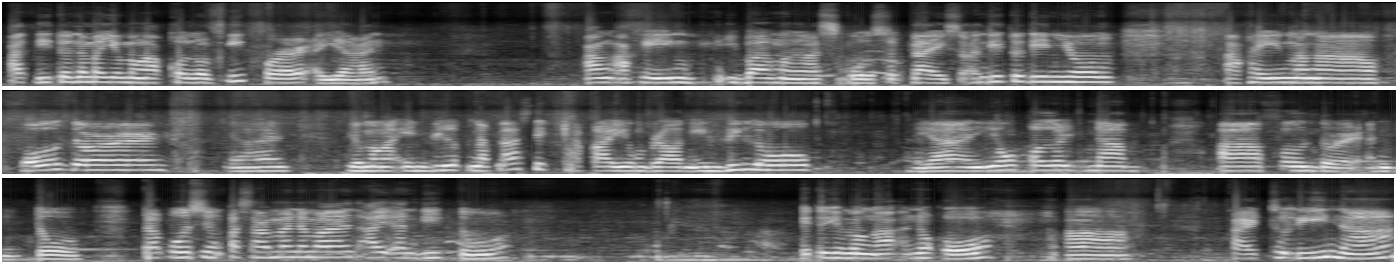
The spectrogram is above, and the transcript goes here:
At dito naman yung mga color paper, ayan ang aking ibang mga school supplies. So, andito din yung aking mga folder, yan, yung mga envelope na plastic, tsaka yung brown envelope, ayan, yung colored na ah, folder, andito. Tapos, yung kasama naman ay andito, ito yung mga ano ko, ah, cartolina,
